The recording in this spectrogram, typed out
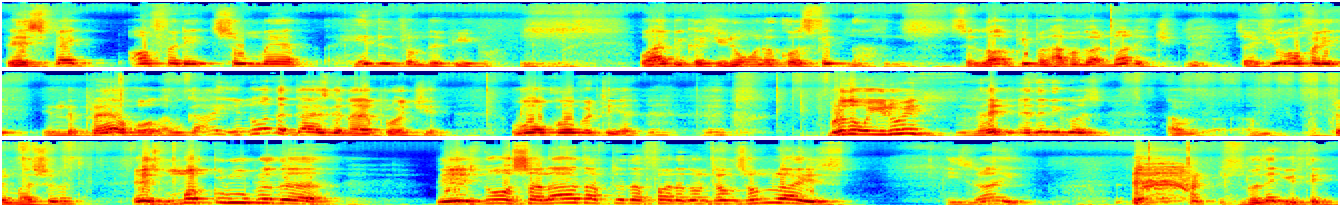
respect, offer it somewhere hidden from the people. Why? Because you don't want to cause fitna. So a lot of people haven't got knowledge. So if you offer it in the prayer hall, a guy, you know the guy's gonna approach you, walk over to you, brother, what are you doing? Right? And then he goes, I'm, I'm praying my sunnah. It's makruh, brother. There is no salat after the farad until sunrise. He's right. but then you think,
